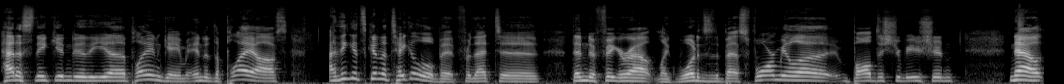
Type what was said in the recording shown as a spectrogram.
how to sneak into the uh, play-in game, into the playoffs. I think it's going to take a little bit for that to them to figure out like what is the best formula, ball distribution. Now,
